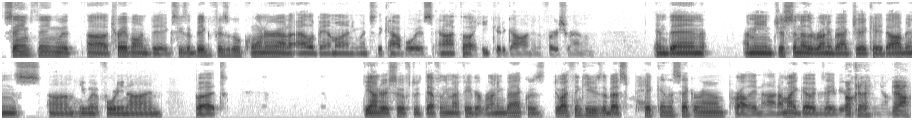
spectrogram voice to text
Same thing with uh, Trevon Diggs. He's a big physical corner out of Alabama, and he went to the Cowboys. And I thought he could have gone in the first round. And then I mean, just another running back, J.K. Dobbins. Um, he went 49, but DeAndre Swift was definitely my favorite running back. Was do I think he was the best pick in the second round? Probably not. I might go Xavier. Okay, yeah,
